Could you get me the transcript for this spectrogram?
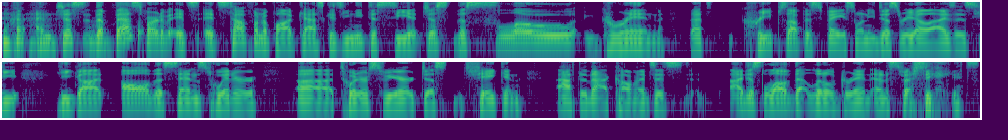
and just the best part of it, it's it's tough on a podcast because you need to see it. Just the slow grin that creeps up his face when he just realizes he he got all the Sens Twitter uh, Twitter sphere just shaken after that comment. It's I just love that little grin, and especially it's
